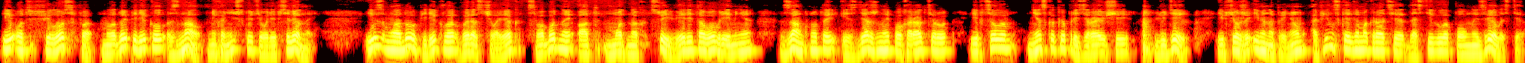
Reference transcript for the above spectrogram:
и от философа молодой Перикл знал механическую теорию Вселенной. Из молодого Перикла вырос человек, свободный от модных суеверий того времени, замкнутый и сдержанный по характеру и в целом несколько презирающий людей, и все же именно при нем афинская демократия достигла полной зрелости.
